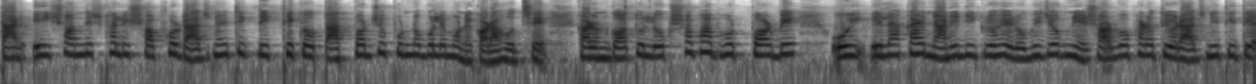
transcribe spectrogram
তার এই সন্দেশখালী সফর রাজনৈতিক দিক থেকেও তাৎপর্যপূর্ণ বলে মনে করা হচ্ছে। কারণ গত লোকসভা ভোট পর্বে ওই এলাকায় নারী নিগ্রহের অভিযোগ নিয়ে সর্বভারতীয় রাজনীতিতে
